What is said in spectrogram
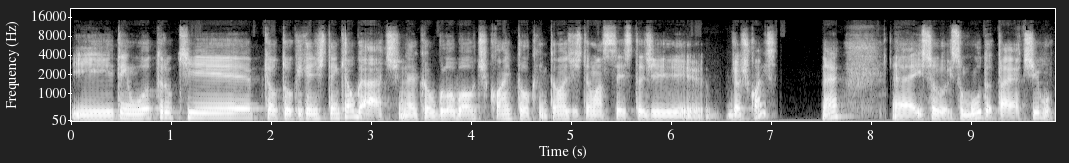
E tem outro que, que é o token que a gente tem, que é o GAT, né? Que é o Global Altcoin Token. Então a gente tem uma cesta de, de altcoins, né? É, isso, isso muda, tá? É ativo.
